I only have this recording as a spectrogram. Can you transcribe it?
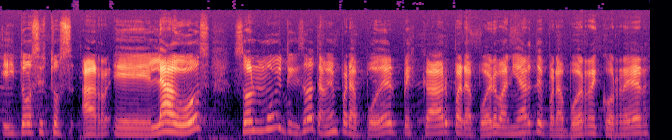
y todos estos eh, lagos son muy utilizados también para poder pescar, para poder bañarte, para poder recorrer,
